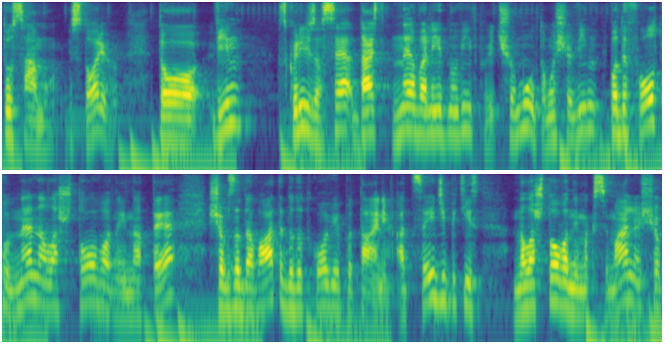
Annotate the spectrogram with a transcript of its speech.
ту саму історію, то він. Скоріше за все, дасть невалідну відповідь. Чому? Тому що він по дефолту не налаштований на те, щоб задавати додаткові питання. А цей GPT налаштований максимально, щоб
